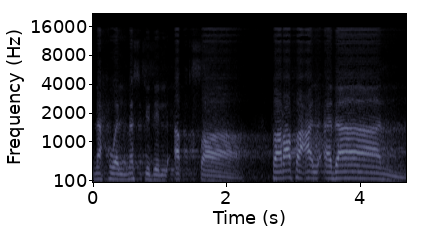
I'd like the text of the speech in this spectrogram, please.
نحو المسجد الأقصى فرفع الأذان.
